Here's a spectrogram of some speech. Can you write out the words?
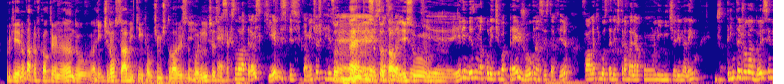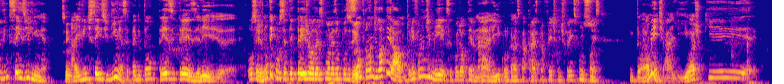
Porque não dá para ficar alternando, a gente não sabe quem que é o time titular hoje do Sim. Corinthians. É, essa questão da lateral esquerda, especificamente, eu acho que resolve É, muito é, bem isso tá total, falando, isso- ele mesmo na coletiva pré-jogo, na sexta-feira, fala que gostaria de trabalhar com um limite ali no elenco de 30 jogadores, sendo 26 de linha. Sim. Aí 26 de linha, você pega então 13, 13 ali. Ou seja, não tem como você ter três jogadores para uma mesma posição Sim. falando de lateral. Não tô nem falando de meia, que você pode alternar ali, colocar mais para trás, para frente, com diferentes funções. Então, realmente, ali eu acho que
